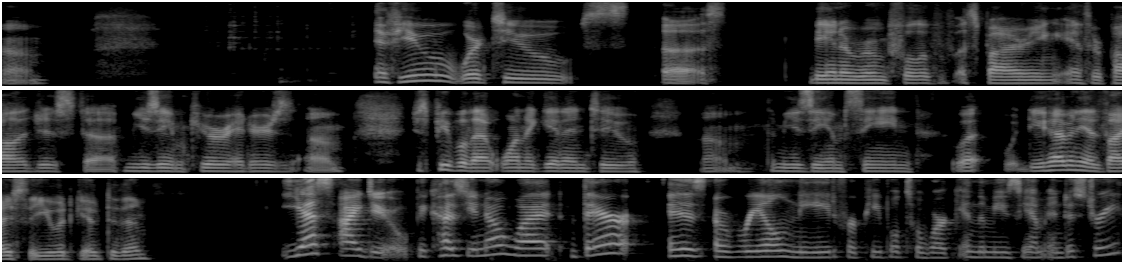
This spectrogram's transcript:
Um, if you were to uh, be in a room full of aspiring anthropologists, uh, museum curators, um, just people that want to get into um, the museum scene, what, do you have any advice that you would give to them? Yes, I do. Because you know what? There is a real need for people to work in the museum industry.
